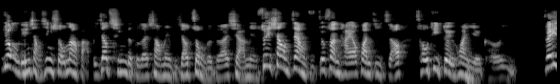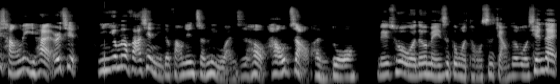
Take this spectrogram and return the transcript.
用联想性收纳法，比较轻的都在上面，比较重的都在下面。所以像这样子，就算他要换季，只要抽屉兑换也可以，非常厉害。而且你有没有发现，你的房间整理完之后好找很多？没错，我都每一次跟我同事讲说，我现在，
